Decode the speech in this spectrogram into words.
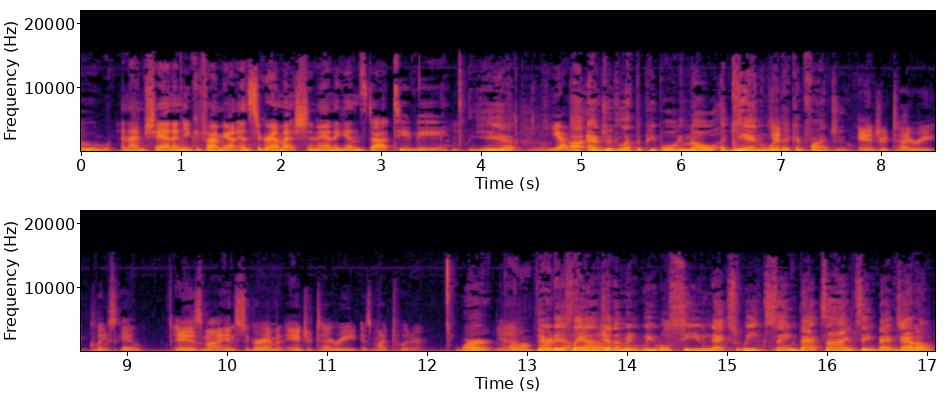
Ooh, and I'm Shannon. You can find me on Instagram at shenanigans.tv. Yeah. Yeah. Uh, Andrew, let the people know again where Yeah. they can find you. Andrew Tyree Clinkscale is my Instagram, and Andrew Tyree is my Twitter. Word. Yeah. Cool. There it is, There we ladies and gentlemen. We will see you next week. Same bat time, same bat channel.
